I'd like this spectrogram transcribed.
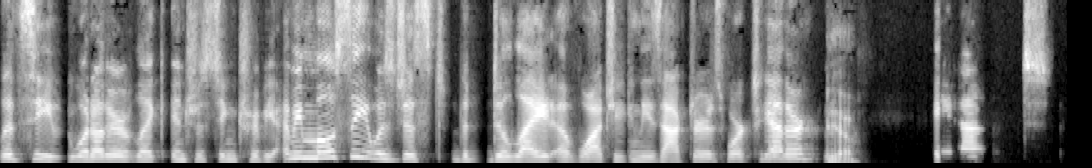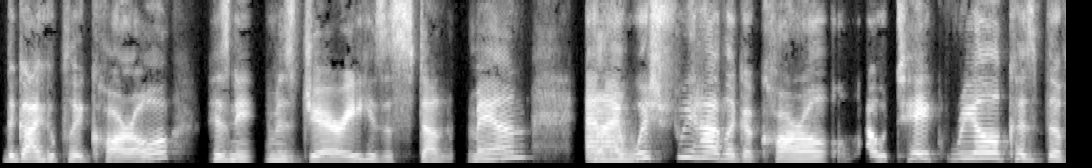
Let's see what other like interesting trivia. I mean, mostly it was just the delight of watching these actors work together. Yeah. And the guy who played Carl, his name is Jerry. He's a stunt man. And I Uh-huh. wish we had like a Carl outtake reel because the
